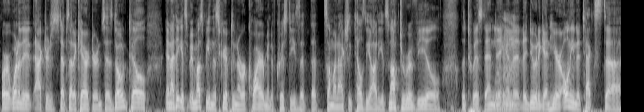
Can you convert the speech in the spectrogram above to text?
or one of the actors steps out of character and says, "Don't tell." And I think it's it must be in the script and a requirement of Christie's that that someone actually tells the audience not to reveal the twist ending, mm-hmm. and they, they, do it again here, only in a text. Uh,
